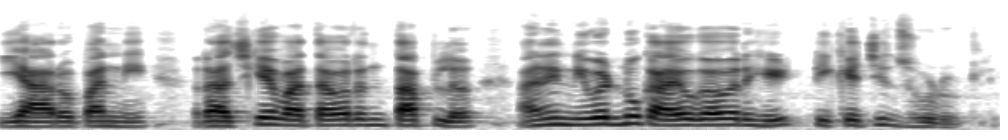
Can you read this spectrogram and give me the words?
या आरोपांनी राजकीय वातावरण तापलं आणि निवडणूक आयोगावरही टीकेची झोड उठली.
